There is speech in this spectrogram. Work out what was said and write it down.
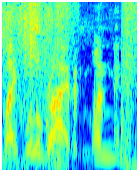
flight will arrive in one minute.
